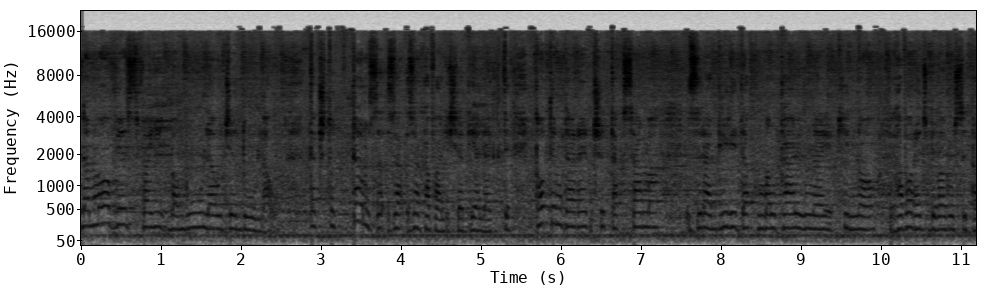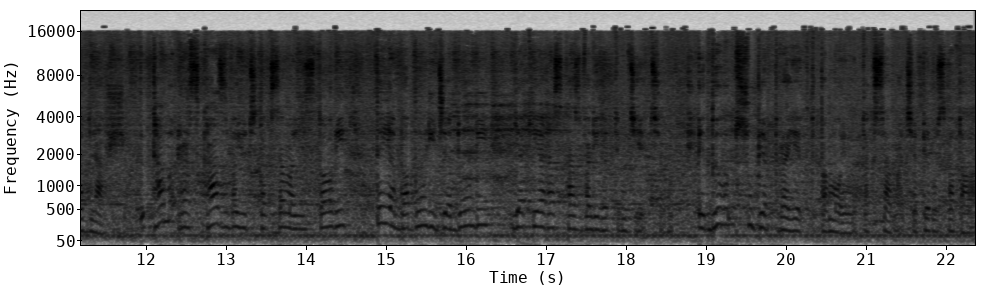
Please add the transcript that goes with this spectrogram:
na mowie swoich babulau, dziadulał. Tak że tam za, za, zachowali się dialekty. Potem do rzeczy tak samo zrobili dokumentalne kino Haworać Białorusy Podlasze. Tam rozkazują tak samo historii tej babuli, dziaduli, jakie rozkazywali tym dzieciom. Był super projekt, po mojemu, tak samo, ciepło zgadała.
